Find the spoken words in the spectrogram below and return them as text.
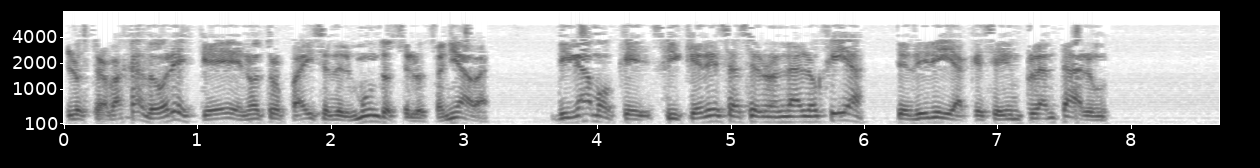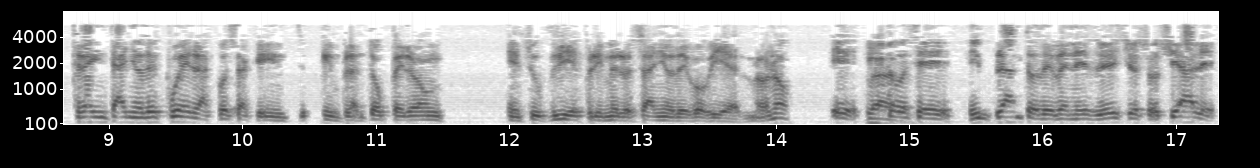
los trabajadores que en otros países del mundo se lo soñaban. Digamos que si querés hacer una analogía, te diría que se implantaron 30 años después las cosas que, implantó Perón en sus 10 primeros años de gobierno, ¿no? Eh, Todo ese implanto de derechos sociales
